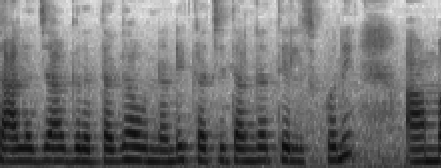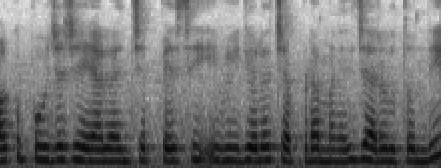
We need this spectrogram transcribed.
చాలా జాగ్రత్తగా ఉండండి. ఖచ్చితంగా తెలుసుకొని ఆ అమ్మకు పూజ చేయాలని చెప్పేసి ఈ వీడియోలో చెప్పడం అనేది జరుగుతుంది.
